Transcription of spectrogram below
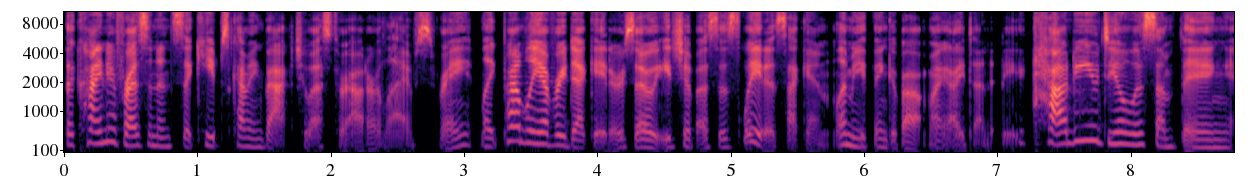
the kind of resonance that keeps coming back to us throughout our lives, right? Like probably every decade or so, each of us is, wait a second, let me think about my identity. How do you deal with something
